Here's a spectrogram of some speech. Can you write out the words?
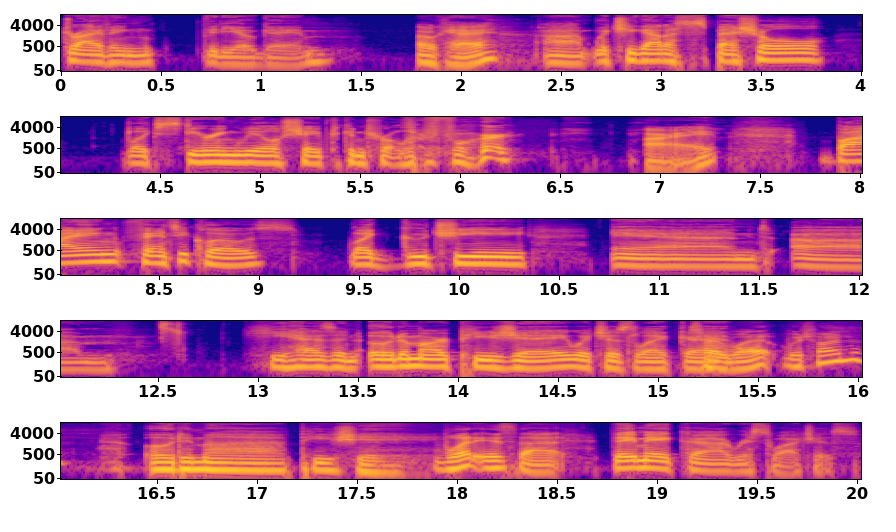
driving video game, Okay. um, which he got a special like steering wheel shaped controller for. All right. Buying fancy clothes like Gucci, and um, he has an Audemars Piguet, which is like a Sorry, what? Which one? Audemars Piguet. What is that? They make uh, wristwatches.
